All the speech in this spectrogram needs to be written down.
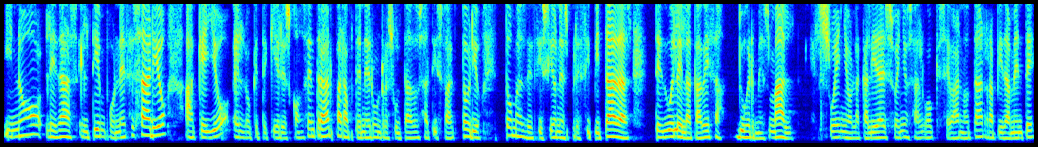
y no le das el tiempo necesario a aquello en lo que te quieres concentrar para obtener un resultado satisfactorio. Tomas decisiones precipitadas, te duele la cabeza, duermes mal, el sueño, la calidad de sueño es algo que se va a notar rápidamente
